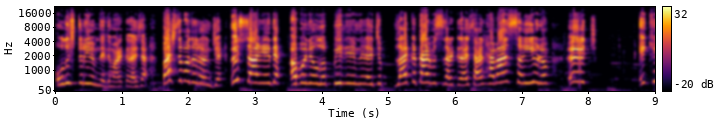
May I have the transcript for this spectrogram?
oluşturayım dedim arkadaşlar. Başlamadan önce 3 saniyede abone olup bildirimleri açıp like atar mısınız arkadaşlar? Hemen sayıyorum. 3 2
